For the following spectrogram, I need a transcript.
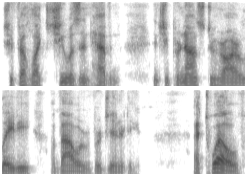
she felt like she was in heaven and she pronounced to her Our Lady a vow of virginity. At 12,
